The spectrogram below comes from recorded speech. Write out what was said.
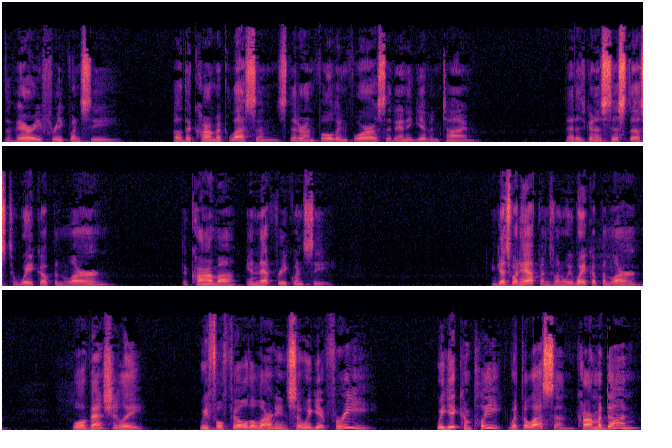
The very frequency of the karmic lessons that are unfolding for us at any given time that is going to assist us to wake up and learn the karma in that frequency. And guess what happens when we wake up and learn? Well, eventually, we fulfill the learning so we get free. We get complete with the lesson. Karma done.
